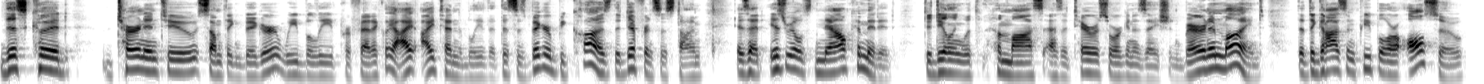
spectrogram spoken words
This could turn into something bigger. We believe prophetically. I, I tend to believe that this is bigger because the difference this time is that Israel is now committed to dealing with Hamas as a terrorist organization, bearing in mind that the Gazan people are also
